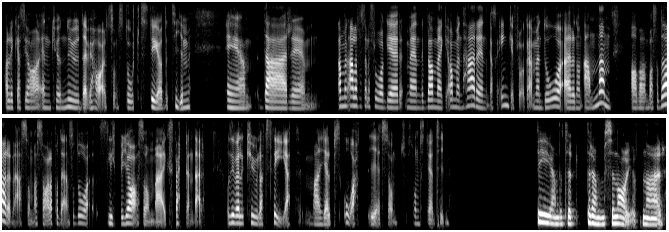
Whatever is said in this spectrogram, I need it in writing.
har lyckats. Jag har en kund nu där vi har ett sånt stort stödteam eh, där eh, ja, men alla får ställa frågor men ibland märker jag att här är en ganska enkel fråga men då är det någon annan av ambassadörerna som har svarat på den så då slipper jag som är experten där. Och det är väldigt kul att se att man hjälps åt i ett sånt, sånt stödteam. Det är ju ändå typ drömscenariot när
